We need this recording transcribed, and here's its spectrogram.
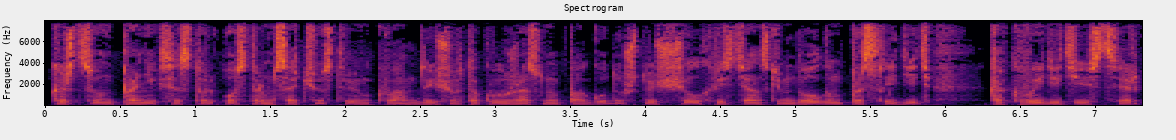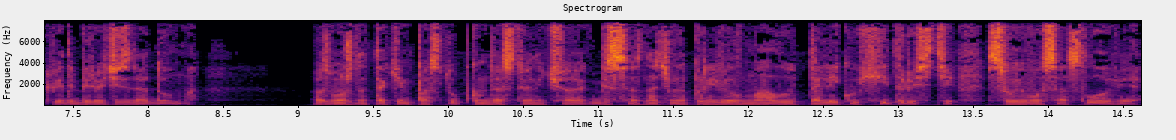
Кажется, он проникся столь острым сочувствием к вам, да еще в такую ужасную погоду, что счел христианским долгом проследить, как выйдете из церкви и доберетесь до дома. Возможно, таким поступком достойный человек бессознательно проявил малую талику хитрости своего сословия,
